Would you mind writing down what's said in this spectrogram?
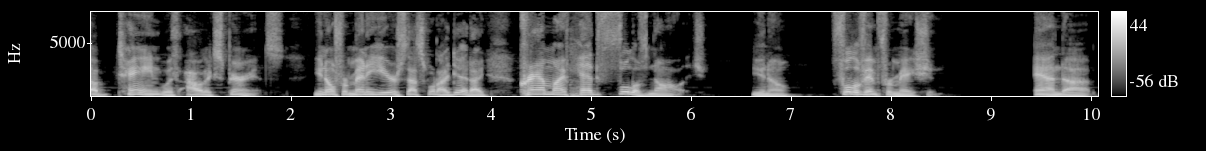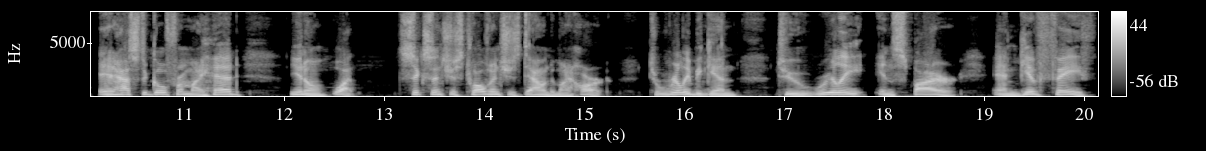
obtained without experience. You know, for many years, that's what I did. I crammed my head full of knowledge, you know, full of information. And uh, it has to go from my head, you know, what, six inches, 12 inches down to my heart to really begin to really inspire and give faith.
